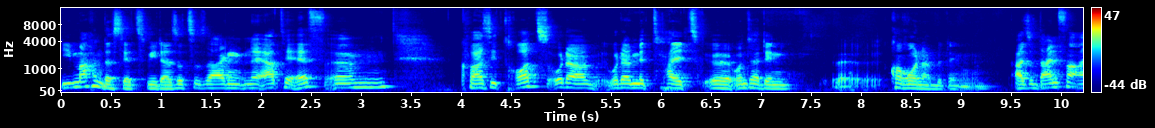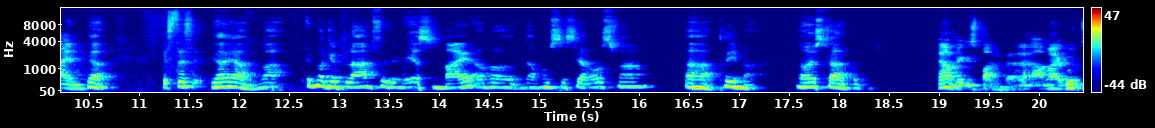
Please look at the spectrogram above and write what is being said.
Die machen das jetzt wieder, sozusagen eine RTF, ähm, quasi trotz oder, oder mit halt äh, unter den äh, Corona-Bedingungen. Also dein Verein. Ja. Ist das? Ja, ja, war immer geplant für den 1. Mai, aber da musste es ja ausfahren. Aha, prima. Neues Datum. Ja, bin gespannt. Äh, aber gut,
